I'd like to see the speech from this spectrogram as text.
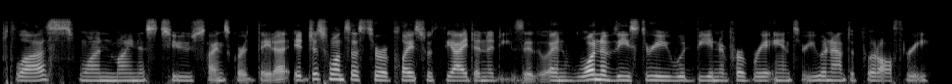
plus 1 minus 2 sine squared theta. It just wants us to replace with the identities. It, and one of these three would be an appropriate answer. You wouldn't have to put all three.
